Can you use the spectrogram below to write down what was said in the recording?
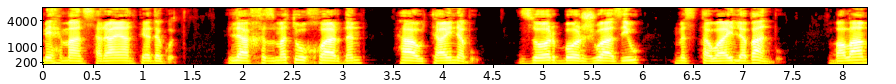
مێهمانسەرایان پێدەگوت، لە خزمەت و خواردن هاوتای نەبوو، زۆر بۆرژوازی و مستەوای لەبان بوو. بەڵام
